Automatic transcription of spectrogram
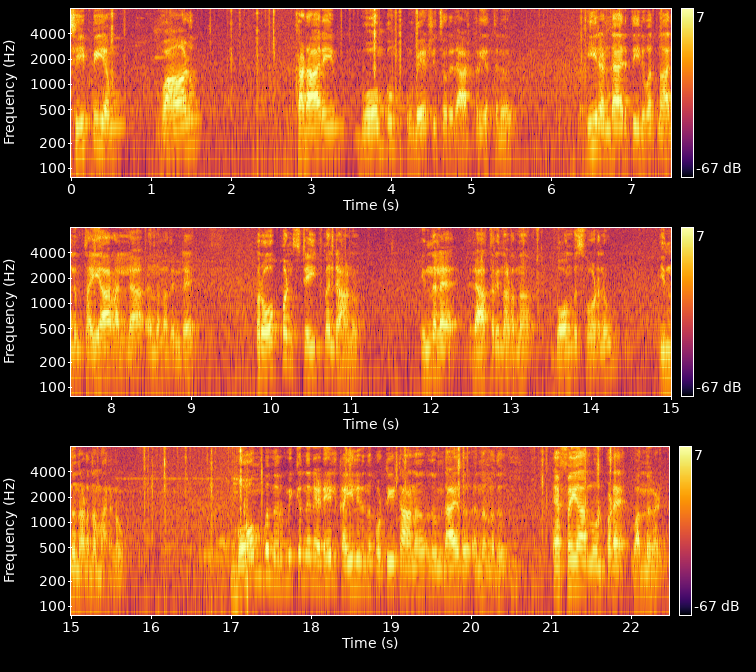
സി പി എം വാളും കടാരയും ബോംബും ഉപേക്ഷിച്ചൊരു രാഷ്ട്രീയത്തിന് ഈ രണ്ടായിരത്തി ഇരുപത്തിനാലിലും തയ്യാറല്ല എന്നുള്ളതിന്റെ പ്രോപ്പൺ സ്റ്റേറ്റ്മെന്റ് ആണ് ഇന്നലെ രാത്രി നടന്ന ബോംബ് സ്ഫോടനവും ഇന്ന് നടന്ന മരണവും. ബോംബ് നിർമ്മിക്കുന്നതിനിടയിൽ കയ്യിലിരുന്ന് പൊട്ടിയിട്ടാണ് ഇതുണ്ടായത് എന്നുള്ളത് എഫ് ഐ ആറിൽ ഉൾപ്പെടെ വന്നു കഴിഞ്ഞു.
